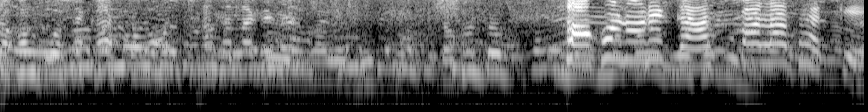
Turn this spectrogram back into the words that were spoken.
তখন তো ছাতা লাগে না তখন তো তখন অনেক গাছপালা থাকে।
